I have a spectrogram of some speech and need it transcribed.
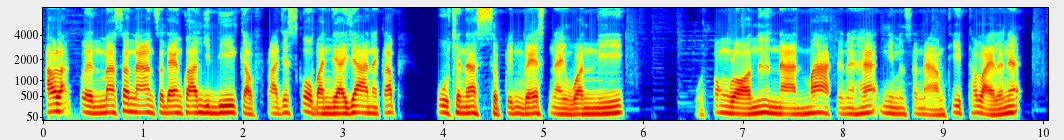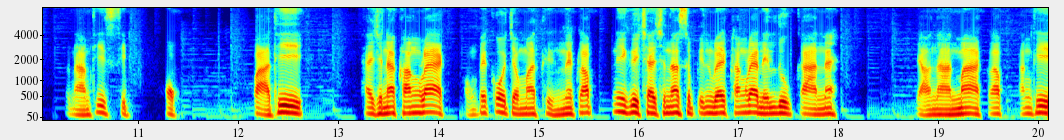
เอาละเกริ่นมาสนานแสดงความยินดีกับฟราเชสโกบัญญาญานะครับ ผู้ชนะสปรินเรสในวันนี้ต้องรอเนิ่นนานมากเลยนะฮะ นี่มันสนามที่เท่าไหร่แล้วเนี่ย สนามที่ 16 กว่าที่ ชัยชนะครั้งแรกของเปโก้จะมาถึงนะครับ นี่คือชัยชนะสปรินต์เรสครั้งแรกในฤดูกาลนะยาวนานมากครับ ทั้งที่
